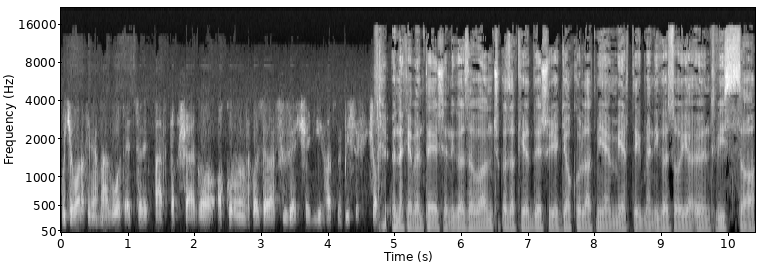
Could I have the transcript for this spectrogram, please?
hogyha valakinek már volt egyszer egy pártagsága, akkor annak az már füvet se nyírhat, mert biztos, hogy csak... Önnek ebben teljesen igaza van, csak az a kérdés, hogy a gyakorlat milyen mértékben igazolja önt vissza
